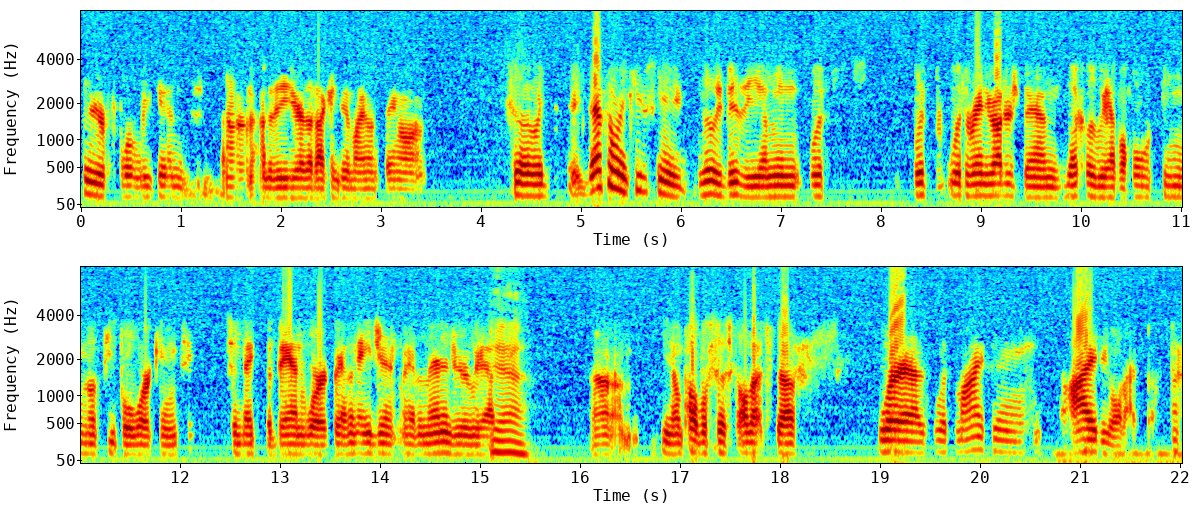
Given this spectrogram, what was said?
three or four weekends um, out of the year that I can do my own thing on. So it, it definitely keeps me really busy. I mean, with with with the Randy Rogers band, luckily we have a whole team of people working to, to make the band work. We have an agent, we have a manager, we have Yeah. um, you know, publicist, all that stuff. Whereas with my thing, I do all that stuff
